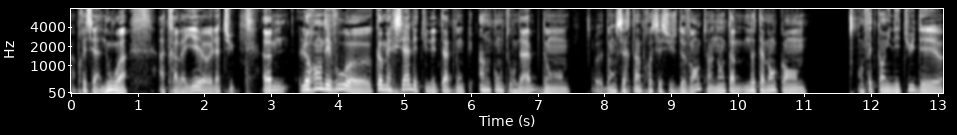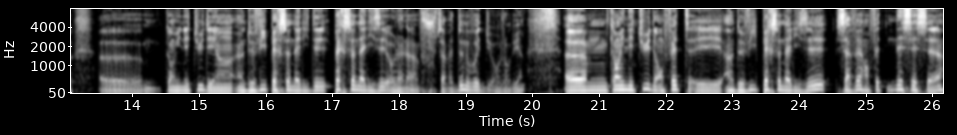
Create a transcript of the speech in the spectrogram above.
Après, c'est à nous à, travailler là-dessus. le rendez-vous commercial est une étape donc incontournable euh, dans certains processus de vente, hein, notamment quand en fait, quand une étude est, euh, euh quand une étude est un, devis personnalisé, personnalisé, oh là là, ça va de nouveau être dur aujourd'hui. Hein. Euh, quand une étude en fait est un devis personnalisé, s'avère en fait nécessaire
